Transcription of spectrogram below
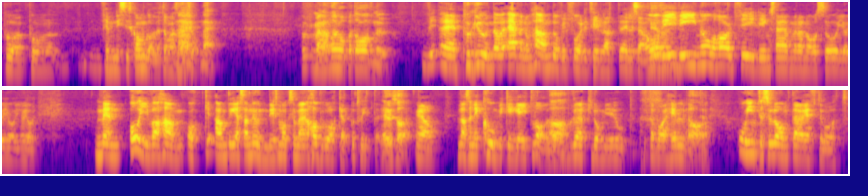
på, på feministiska området om man säger så. nej. Men han har ju hoppat av nu. Vi, eh, på grund av, även om han då vill få det till att, eller såhär, åh vi, det är no hard feelings här mellan oss, oj oj oj oj oj. Men oj vad han och Andreas Anundi som också är med har bråkat på Twitter. Är det så? Ja. Men alltså när komikergate var, Ja. då rök de ju ihop. Utav bara helvete. Ja. Och inte så långt där efteråt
